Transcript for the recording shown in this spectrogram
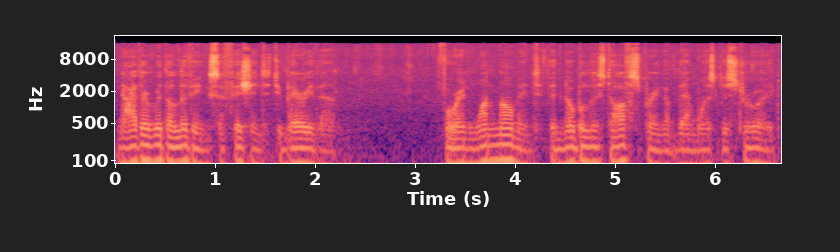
Neither were the living sufficient to bury them, for in one moment the noblest offspring of them was destroyed.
